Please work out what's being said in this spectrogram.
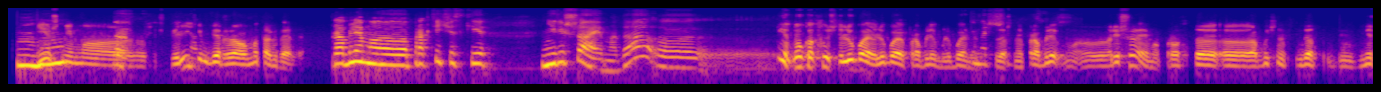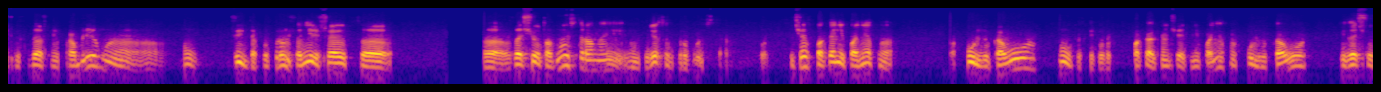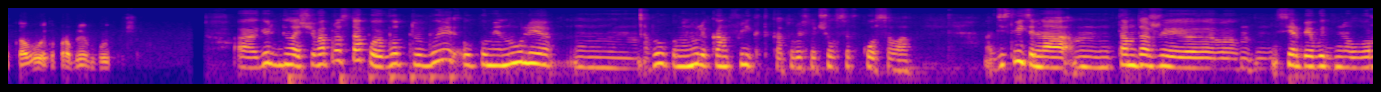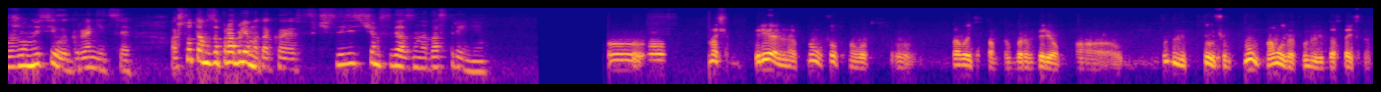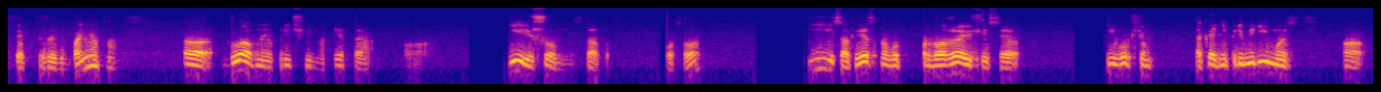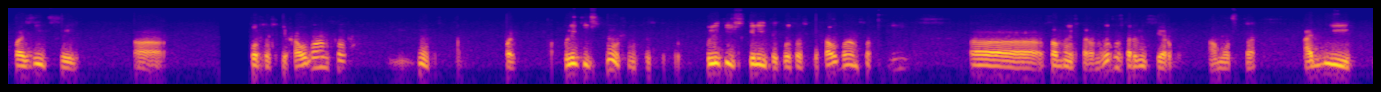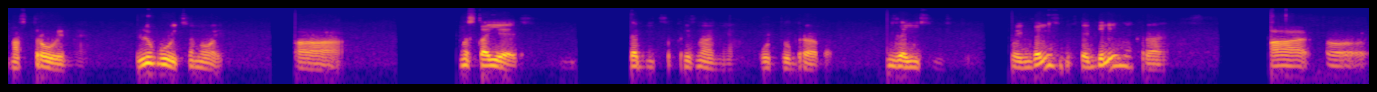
угу. внешним, э, да. великим державам и так далее. Проблема практически нерешаема, да? Нет, ну как слушайте, любая, любая проблема, любая межгосударственная проблема решаема. Просто э, обычно всегда межгосударственные проблемы, ну, жизнь так устроена, что они решаются э, за счет одной страны в интересах другой страны. Вот. Сейчас пока непонятно, в пользу кого, ну, так сказать, пока окончательно непонятно, в пользу кого и за счет кого эта проблема будет решена. А, Юрий Николаевич, вопрос такой. Вот вы упомянули, вы упомянули конфликт, который случился в Косово. Действительно, там даже Сербия выдвинула вооруженные силы к границе. А что там за проблема такая? В связи с чем связано обострение? Э, значит, реально, ну, собственно, вот э, давайте там как бы разберем. А, выглядит все очень, ну, на мой взгляд, выглядит достаточно все, к сожалению, понятно. Главная причина – это нерешенный статус Косово и, соответственно, вот продолжающаяся и, в общем, такая непримиримость позиций косовских албанцев, ну, политических, ну, в общем, политической элиты косовских албанцев и, с одной стороны, с другой стороны, сербов. Потому что одни настроены любой ценой а, настоять, добиться признания от Белграда. Независимости, своей независимости, отделения края, а э,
